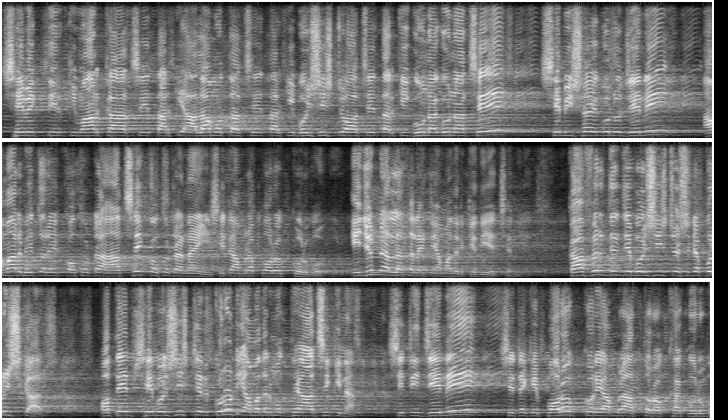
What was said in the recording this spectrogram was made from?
সে ব্যক্তির কি মার্কা আছে, তার কি আলামত আছে, তার কি বৈশিষ্ট্য আছে, তার কি গুণাগুণ আছে, সে বিষয়গুলো জেনে আমার ভেতরে কতটা আছে, কতটা নাই, সেটা আমরা পরখ করব। এই জন্য আল্লাহ তালা এটি আমাদেরকে দিয়েছেন। কাফেরদের যে বৈশিষ্ট্য, সেটা পরিষ্কার। অতএব সে বৈশিষ্ট্যের কোনোটি আমাদের মধ্যে আছে কিনা, সেটি জেনে সেটাকে পরখ করে আমরা আত্মরক্ষা করব।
